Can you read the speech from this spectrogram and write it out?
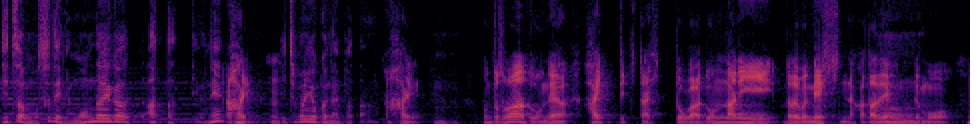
実はもうすでに問題があったっていうね、はい、うん。一番良くないパターン、はい。うん。本当その後ね入ってきた人がどんなに例えば熱心な方で、うん。でも、う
